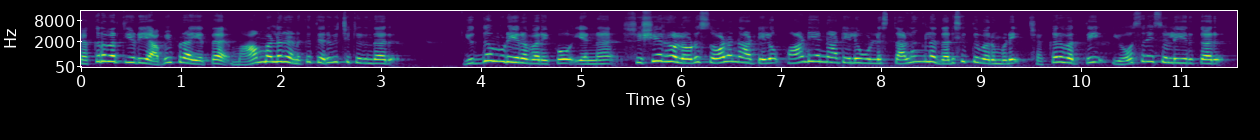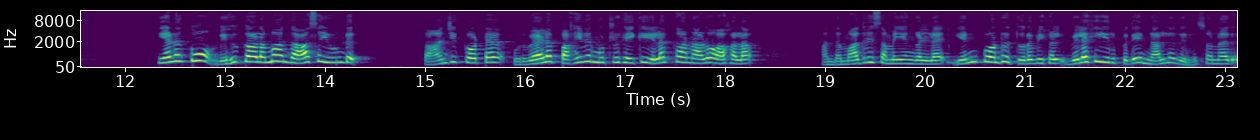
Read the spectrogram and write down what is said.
சக்கரவர்த்தியுடைய அபிப்பிராயத்தை மாமல்லர் எனக்கு தெரிவிச்சிட்டு இருந்தார். யுத்தம் முடிகிற வரைக்கும் என்ன சிஷ்யர்களோடு சோழ நாட்டிலும் பாண்டியன் நாட்டிலும் உள்ள ஸ்தலங்களை தரிசித்து வரும்படி சக்கரவர்த்தி யோசனை சொல்லியிருக்காரு. எனக்கும் வெகு காலமாக அந்த ஆசை உண்டு. காஞ்சிக்கோட்டை ஒருவேளை பகைவர் முற்றுகைக்கு இலக்கானாலும் ஆகலாம். அந்த மாதிரி சமயங்களில் என் போன்ற துறவிகள் விலகி இருப்பதே நல்லதுன்னு சொன்னார்.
